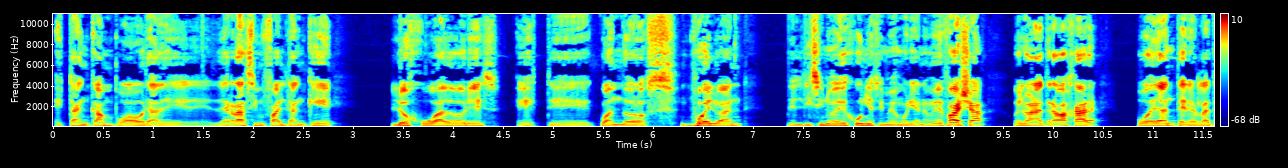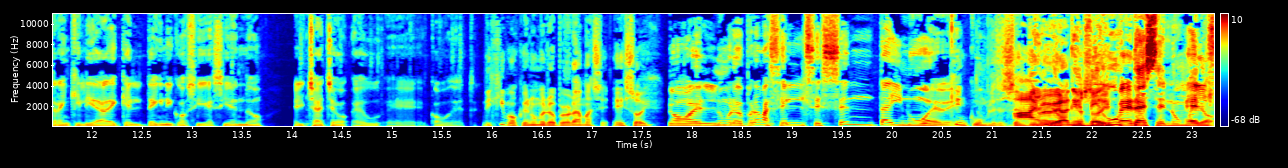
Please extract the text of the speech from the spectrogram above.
está en campo ahora de, de- Racing. Faltan que los jugadores, este, cuando vuelvan del 19 de junio, si mi memoria no me falla, vuelvan a trabajar, puedan tener la tranquilidad de que el técnico sigue siendo el Chacho eh, Coudet. Dijimos que número de programas es hoy. No, el número de programa es el 69. ¿Quién cumple Ah, 69 lo que años me hoy? gusta ese número. El Lo que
